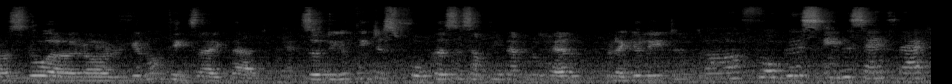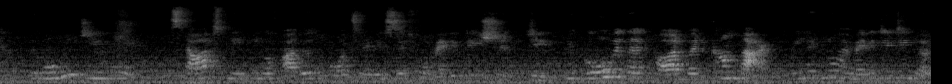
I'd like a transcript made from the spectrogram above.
or slower or you know things like that. So do you think just focus is something that will help regulate it? uh, focus in the sense that the moment you start thinking of other thoughts when you sit for meditation, you go with that thought but come back. Be like, no, I'm meditating here.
